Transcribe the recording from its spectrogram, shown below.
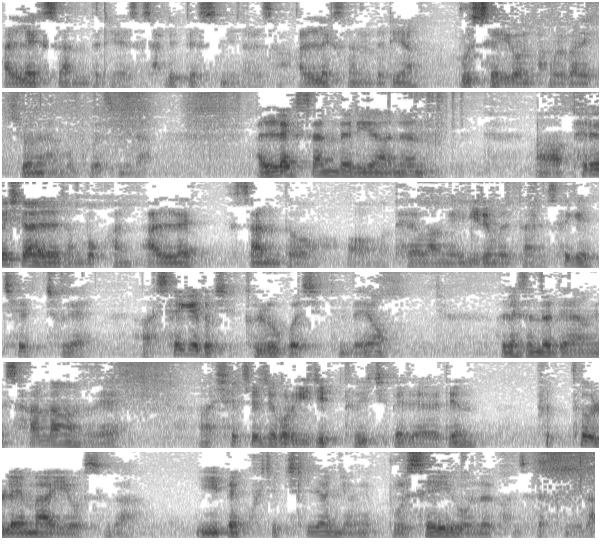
알렉산드리아에서 설립됐습니다. 그래서 알렉산드리아 무세이온 박물관의 기원을 한번 보겠습니다. 알렉산드리아는 어, 페르시아를 정복한 알렉산더 어, 대왕의 이름을 딴 세계 최초의 어, 세계 도시 글로벌 시티인데요. 알렉산더 대왕이 사망한 후에 아, 실질적으로 이집트의 지배자가 된 프톨레마이오스가 297년경에 무세이온을 건설했습니다.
